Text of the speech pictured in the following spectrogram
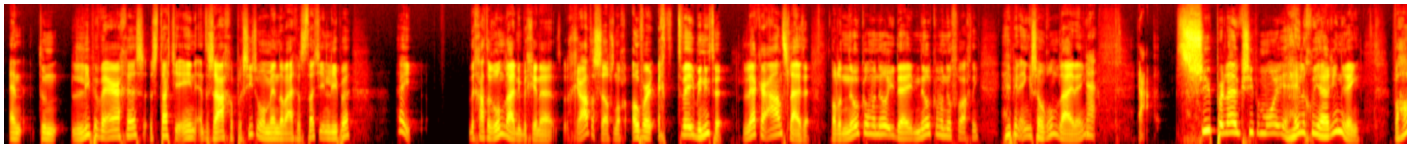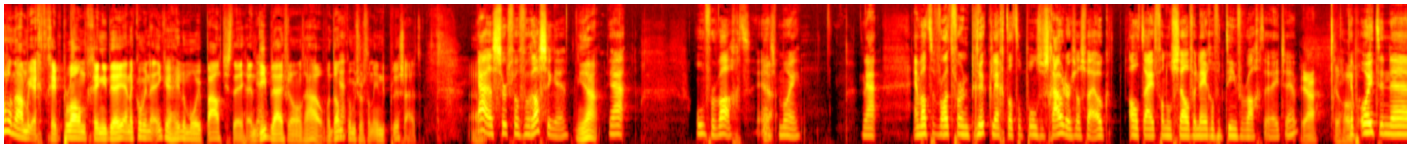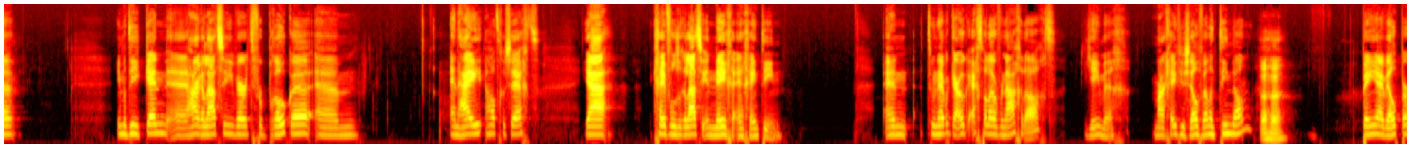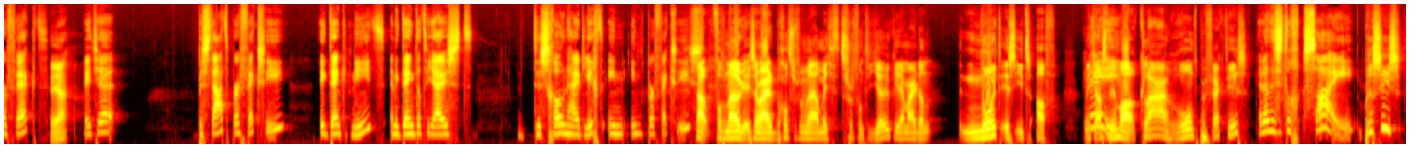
en toen liepen we ergens, een stadje in, en toen zagen we precies op het moment dat we eigenlijk het stadje inliepen, hey, er gaat een rondleiding beginnen, gratis zelfs nog, over echt twee minuten. Lekker aansluiten. We hadden 0,0 idee, 0,0 verwachting. Heb je in één keer zo'n rondleiding? Ja. ja, superleuk, supermooi, hele goede herinnering. We hadden namelijk echt geen plan, geen idee. En dan kom je in één keer hele mooie paaltjes tegen. En Ja. die blijf je dan onthouden. Want dan Ja. kom je soort van in de plus uit. Eh, ja, een soort van verrassingen. ja, Ja, onverwacht. Ja, dat is mooi. Ja, en wat, wat voor een druk legt dat op onze schouders... als wij ook altijd van onszelf een 9 of een 10 verwachten, weet je? ja, heel hoog. Ik heb ooit een... eh, iemand die ik ken, eh, haar relatie werd verbroken. ehm, en hij had gezegd... Ja, ik geef onze relatie een 9 en geen 10. En toen heb ik daar ook echt wel over nagedacht. Jemig. Maar geef jezelf wel een 10 dan? Uh-huh. Ben jij wel perfect? Ja, Weet je, bestaat perfectie? Ik denk het niet. En ik denk dat er juist de schoonheid ligt in imperfecties. nou, volgens mij ook. Zeg maar, het begon van mij al een beetje het soort van te jeuken. Ja, maar dan nooit is iets af. Weet je, als het helemaal klaar, rond, perfect is. En dat is toch saai? Precies.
